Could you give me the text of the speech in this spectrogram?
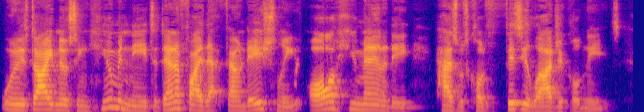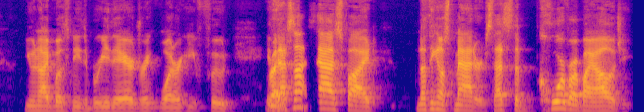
when he was diagnosing human needs, identified that foundationally all humanity has what's called physiological needs. You and I both need to breathe air, drink water, eat food. If right. that's not satisfied, nothing else matters. That's the core of our biology.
